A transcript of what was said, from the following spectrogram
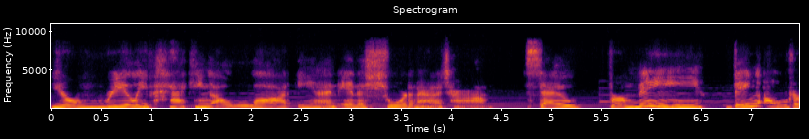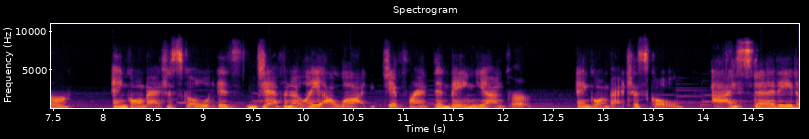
you're really packing a lot in in a short amount of time. So for me, being older and going back to school is definitely a lot different than being younger and going back to school. I studied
